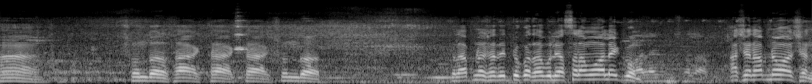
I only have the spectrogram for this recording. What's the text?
হ্যাঁ। সুন্দর থাক থাক থাক সুন্দর। তাহলে আপনার সাথে একটু কথা বলি। আসসালামু আলাইকুম। আসেন আপনিও আসেন।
